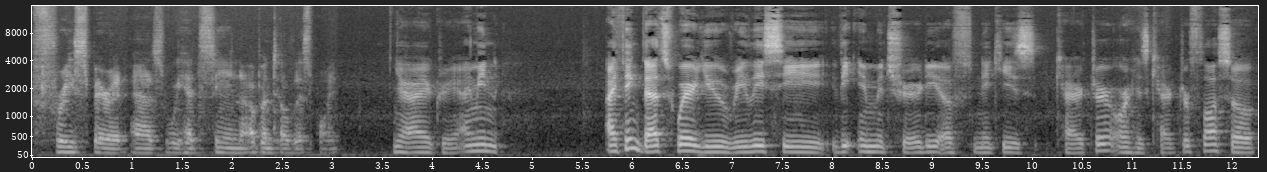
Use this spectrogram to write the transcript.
free spirit as we had seen up until this point Yeah, I agree. I mean, I think that's where you really see the immaturity of Nikki's character or his character flaw. So,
